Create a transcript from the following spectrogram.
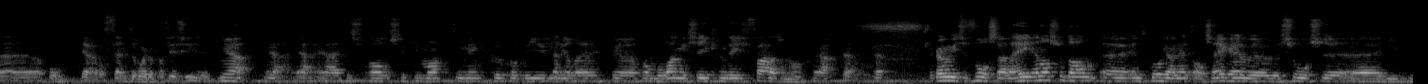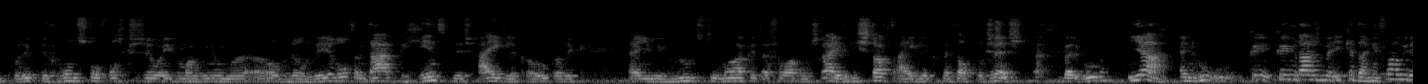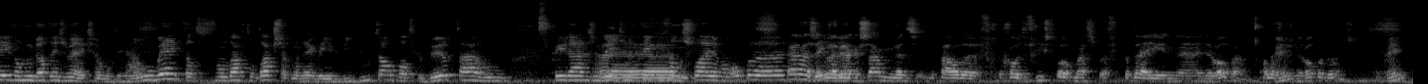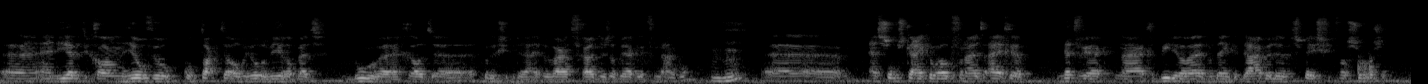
om ja, of fan te worden van Fifth Season. ja, ja, ja, ja, het is vooral een stukje marketing denk ik ook wat bij jullie Ja. heel erg van belang is, zeker in deze fase nog. Ja. Ja, ja. Dat kan ik me iets voorstellen. Hey, en als we dan, en het kon jou net al zeggen, we, we sourcen die, die producten, de grondstof, als ik ze zo even mag benoemen, over heel de wereld. En daar begint dus eigenlijk ook, als ik eh, jullie route to market even mag omschrijven, die start eigenlijk met dat proces. Ja, bij de boeren. Ja, en hoe, kun, je, kun je me daar eens bij, ik heb daar geen flauw idee van hoe dat in zijn werk zou moeten gaan. Hoe werkt dat van dag tot dag, zou ik maar zeggen, bij jullie? Wie doet dat? Wat gebeurt daar? Hoe, kun je daar eens een beetje een tipje van de sluier van op? eh, Ja, zeker. Wij werken samen met bepaalde grote vriesdroogmaatschappijen in, eh, in Europa. Alles is in Europa bij ons. Oké. Eh, en die hebben natuurlijk gewoon heel veel contacten over heel de wereld met boeren en grote eh, productiebedrijven waar het fruit dus daadwerkelijk vandaan komt. Mhm. Eh, en soms kijken we ook vanuit eigen netwerk naar gebieden waar wij van denken, daar willen we specifiek van sourcen.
